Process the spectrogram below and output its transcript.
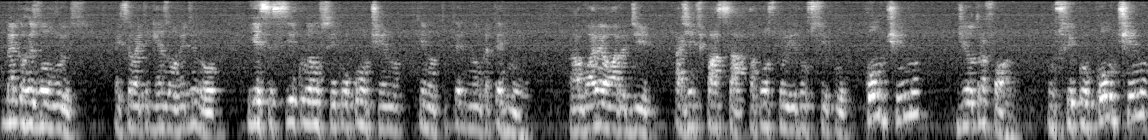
Como é que eu resolvo isso? Aí você vai ter que resolver de novo. E esse ciclo é um ciclo contínuo que nunca termina. Então, agora é hora de a gente passar a construir um ciclo contínuo de outra forma. Um ciclo contínuo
